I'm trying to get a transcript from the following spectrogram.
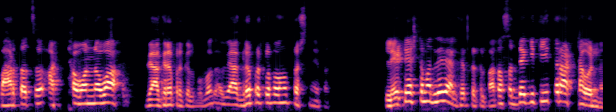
भारताचं अठ्ठावन्नवा व्याघ्र प्रकल्प. बघा व्याघ्र प्रकल्पावर प्रश्न येतात. लेटेस्ट मधले व्याघ्र प्रकल्प. आता सध्या किती तर अठ्ठावन्न.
